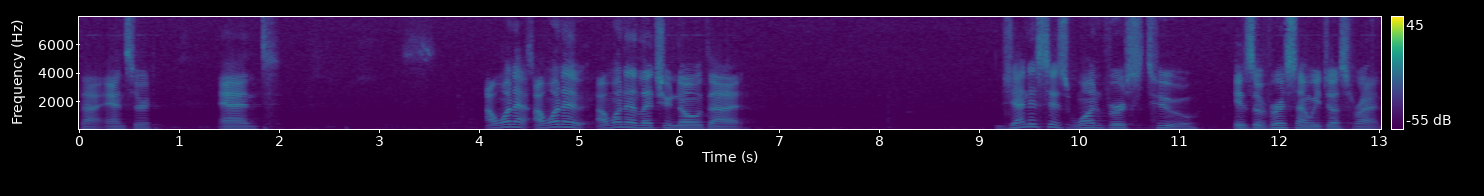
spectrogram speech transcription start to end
that answered, and I wanna I wanna I wanna let you know that Genesis one verse two is the verse that we just read.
